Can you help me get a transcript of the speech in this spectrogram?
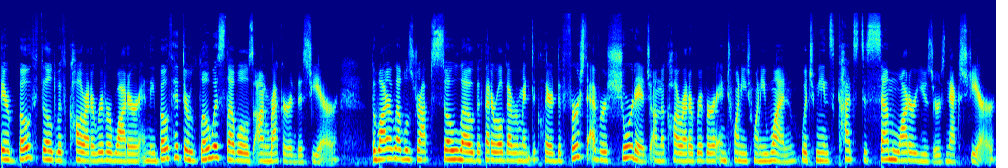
They're both filled with Colorado River water, and they both hit their lowest levels on record this year. The water levels dropped so low, the federal government declared the first ever shortage on the Colorado River in 2021, which means cuts to some water users next year.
